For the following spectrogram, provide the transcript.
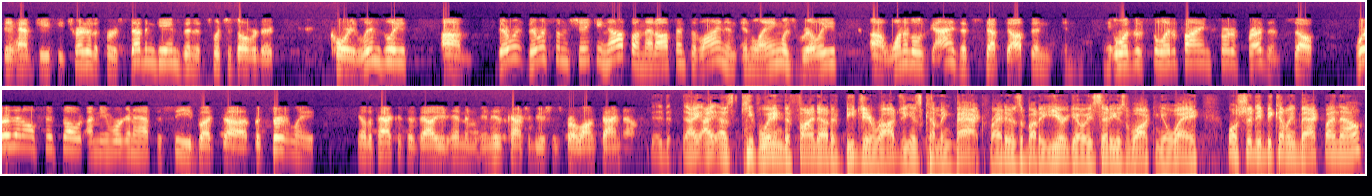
They have J.C. Tretter the first seven games, then it switches over to Corey Linsley. Um, there was there was some shaking up on that offensive line, and, and Lang was really uh, one of those guys that stepped up and, and it was a solidifying sort of presence. So where that all fits out, I mean, we're going to have to see, but uh, but certainly. You know the Packers have valued him and, and his contributions for a long time now. I, I keep waiting to find out if B.J. Raji is coming back. Right, it was about a year ago. He said he was walking away. Well, should he be coming back by now?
